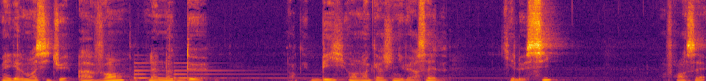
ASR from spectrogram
Mais également situé avant la note 2. Donc B en langage universel qui est le Si en français.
